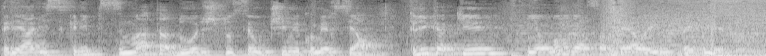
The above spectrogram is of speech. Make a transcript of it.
criar scripts matadores para o seu time comercial. Clica aqui em algum lugar dessa tela aí, vem comigo.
